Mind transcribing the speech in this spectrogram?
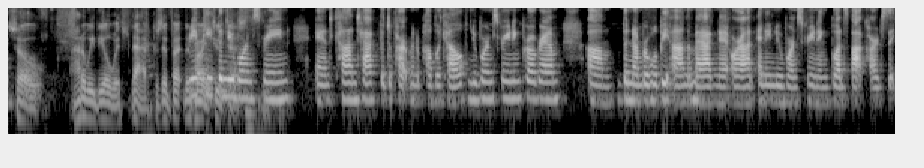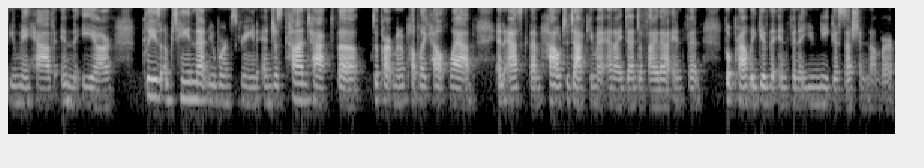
So how do we deal with that? Because they're Repeat the tests. newborn screen and contact the Department of Public Health newborn screening program. Um, The number will be on the magnet or on any newborn screening blood spot cards that you may have in the ER. Please obtain that newborn screen and just contact the Department of Public Health lab and ask them how to document and identify that infant. They'll probably give the infant a unique accession number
